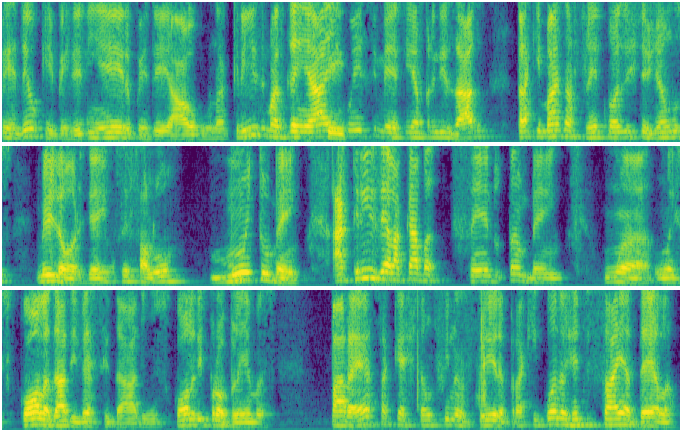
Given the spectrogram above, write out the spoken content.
perder o quê? Perder dinheiro, perder algo na crise, mas ganhar Sim. em conhecimento, em aprendizado, para que mais na frente nós estejamos melhores. E aí você falou Muito bem. A crise ela acaba sendo também uma, uma escola da diversidade, uma escola de problemas para essa questão financeira, para que quando a gente saia dela,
